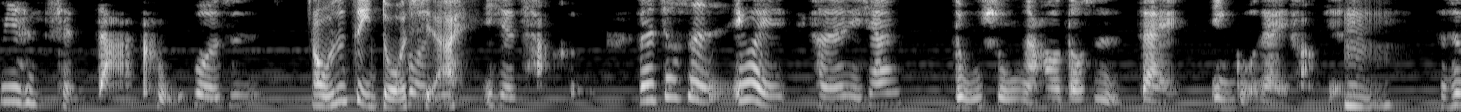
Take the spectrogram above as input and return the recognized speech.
面前大哭，或者是哦，我是自己躲起来一些场合。可是就是因为可能你现在读书，然后都是在英国在房间，嗯，可是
